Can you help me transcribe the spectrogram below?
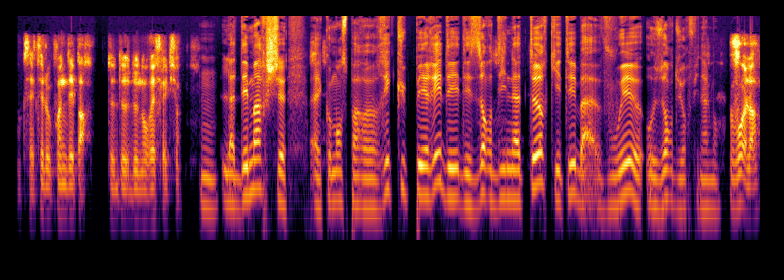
Donc ça a été le point de départ de, de, de nos réflexions. Hmm. La démarche, elle commence par euh, récupérer des, des ordinateurs qui étaient bah, voués euh, aux ordures finalement. Voilà.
